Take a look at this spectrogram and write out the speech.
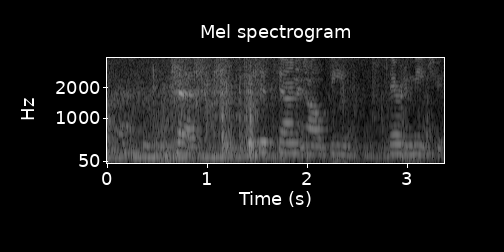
to get this done, and I'll be there to meet you.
